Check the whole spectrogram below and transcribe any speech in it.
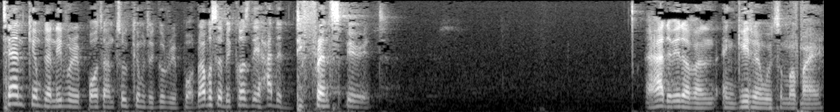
10 came to an evil report and 2 came to a good report. Bible said because they had a different spirit. I had a bit of an engagement with some of my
